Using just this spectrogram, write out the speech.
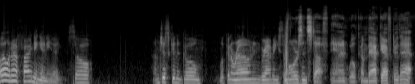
Well, we're not finding anything, so I'm just going to go looking around and grabbing some ores and stuff, and we'll come back after that.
